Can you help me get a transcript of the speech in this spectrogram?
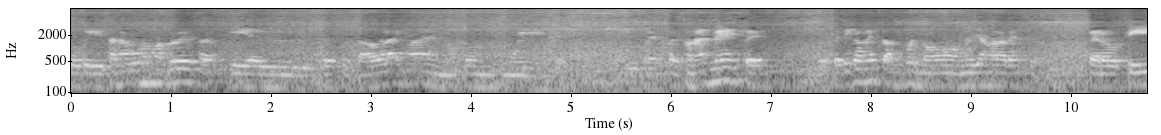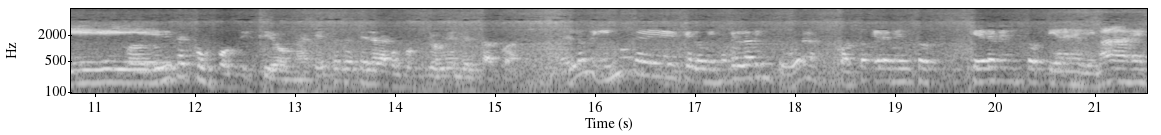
utilizan agujas más gruesas y el resultado de las imágenes no son muy limpios. Pues personalmente, estéticamente a mí pues no me llama la atención. Pero Cuando sí dices composición, ¿a qué se refiere la composición en el tatuaje? es lo mismo que, que lo mismo que en la pintura. ¿Cuántos elementos, qué elementos tienes en la imagen?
